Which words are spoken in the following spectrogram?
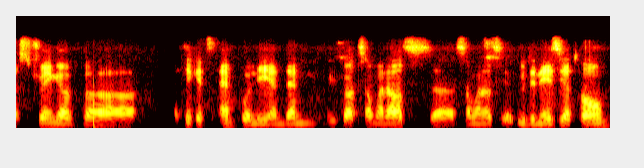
a string of, uh, I think it's Empoli, and then we've got someone else, uh, someone else, Udinese at home,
